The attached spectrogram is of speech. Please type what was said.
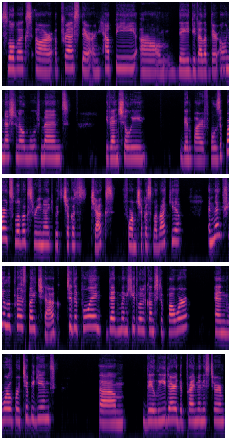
Slovaks are oppressed, they're unhappy, um, they develop their own national movement. Eventually, the empire falls apart. Slovaks reunite with Czechs, form Czechoslovakia and then feel oppressed by Czech to the point that when Hitler comes to power and World War II begins, um, the leader, the prime minister,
